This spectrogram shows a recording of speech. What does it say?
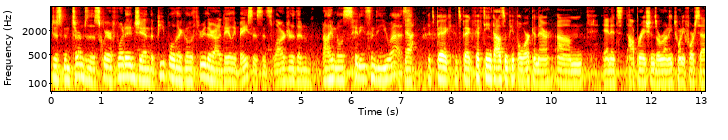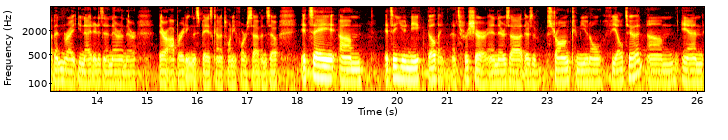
just in terms of the square footage and the people that go through there on a daily basis, it's larger than probably most cities in the U.S. Yeah, it's big. It's big. Fifteen thousand people working there, um, and its operations are running twenty four seven. Right, United is in there, and they're they're operating the space kind of twenty four seven. So, it's a um, it's a unique building, that's for sure. And there's a there's a strong communal feel to it, um, and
